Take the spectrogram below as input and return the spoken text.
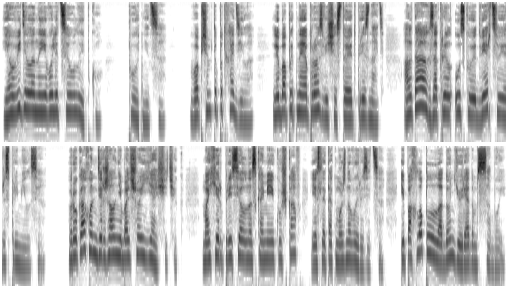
Я увидела на его лице улыбку. «Путница». В общем-то, подходила. Любопытное прозвище стоит признать. Алтаах закрыл узкую дверцу и распрямился. В руках он держал небольшой ящичек. Махир присел на скамейку шкаф, если так можно выразиться, и похлопал ладонью рядом с собой.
